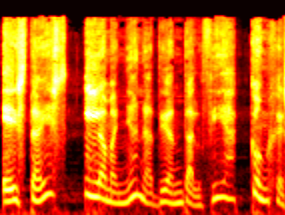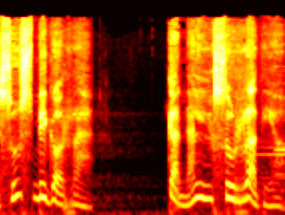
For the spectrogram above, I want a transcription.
Esta es La mañana de Andalucía con Jesús Vigorra. Canal Sur Radio.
